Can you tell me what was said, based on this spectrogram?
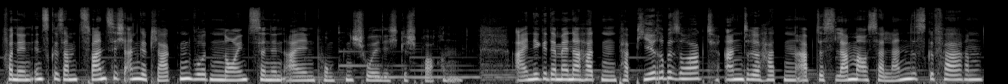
Von den insgesamt 20 Angeklagten wurden 19 in allen Punkten schuldig gesprochen. Einige der Männer hatten Papiere besorgt, andere hatten Abdeslam außer Landes gefahren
